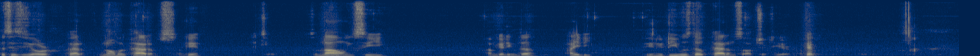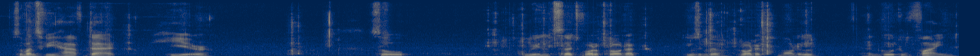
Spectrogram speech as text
this is your par normal params okay? So, so now you see I'm getting the ID you need to use the params object here okay so once we have that here so we'll search for a product using the product model and go to find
